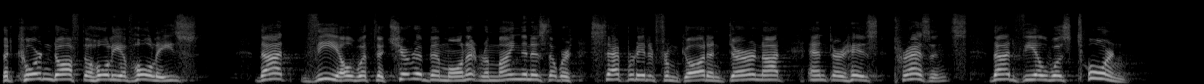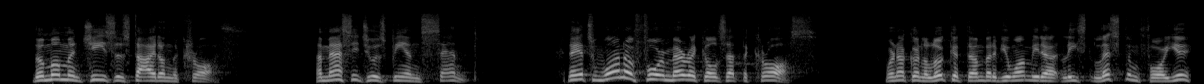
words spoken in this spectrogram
that cordoned off the Holy of Holies, that veil with the cherubim on it, reminding us that we're separated from God and dare not enter his presence, that veil was torn the moment Jesus died on the cross. A message was being sent. Now, it's one of four miracles at the cross. We're not going to look at them, but if you want me to at least list them for you,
